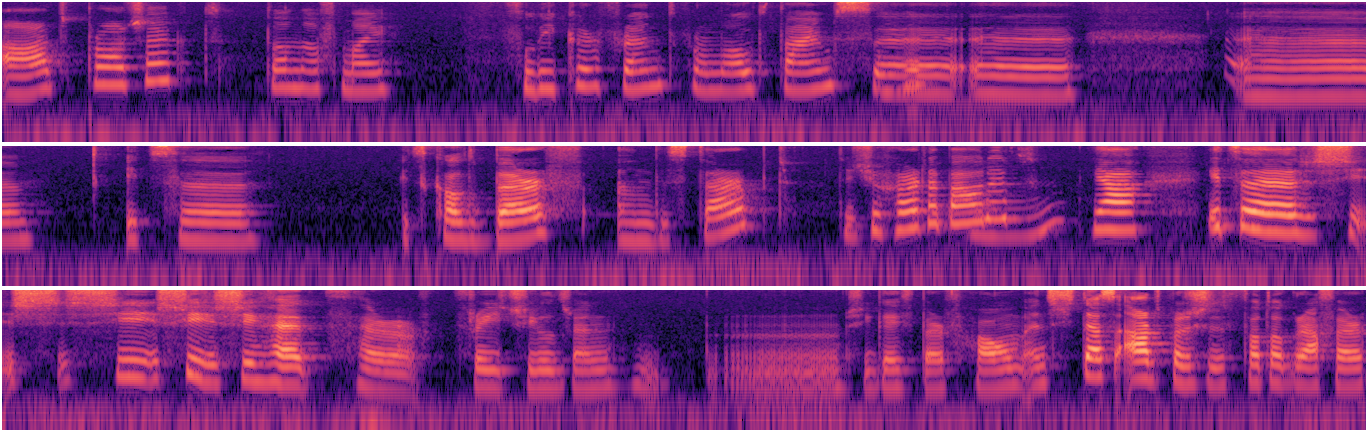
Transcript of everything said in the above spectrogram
art project done of my Flickr friend from old times. Uh, uh, uh, it's it's called Birth Undisturbed. Did you heard about it? Mhm. Yeah, it's a she she she she, she had her three children. Mm, she gave birth home, and she does art. But she's a photographer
